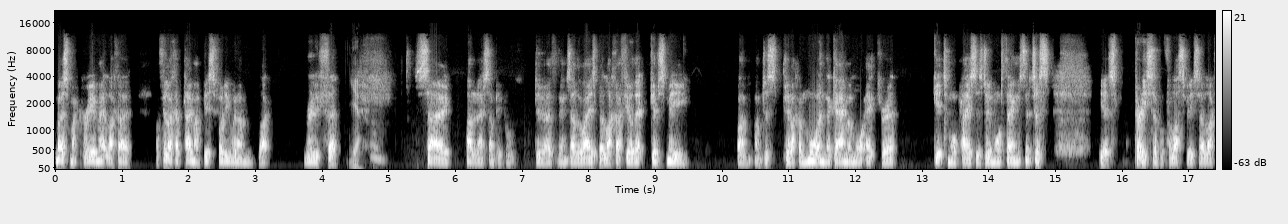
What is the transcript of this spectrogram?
most of my career, mate. Like, I, I feel like I play my best footy when I'm like really fit. Yeah. So I don't know. Some people do other things other ways, but like I feel that gives me. I'm, I'm just feel like I'm more in the game. I'm more accurate. Get to more places, do more things. And it's just, yeah, it's pretty simple philosophy. So like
